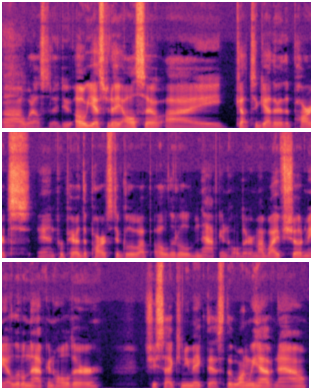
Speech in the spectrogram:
Uh, what else did I do? Oh, yesterday also I got together the parts and prepared the parts to glue up a little napkin holder. My wife showed me a little napkin holder. She said, "Can you make this?" The one we have now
